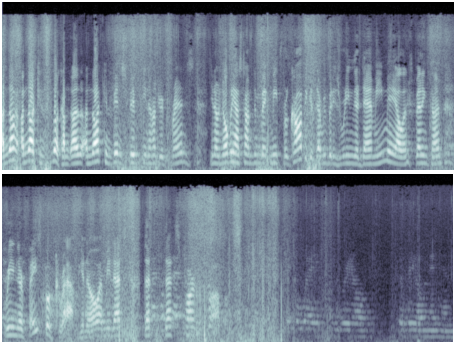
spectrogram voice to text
I'm not. I'm not. Con- look, I'm, I'm not convinced. 1,500 friends. You know, nobody has time to make, meet for coffee because everybody's reading their damn email and spending time reading their Facebook crap. You know, I mean that's that that's part of the problem. Take away from the real, the real minyan.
